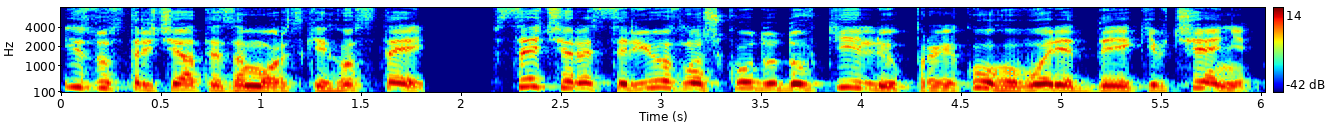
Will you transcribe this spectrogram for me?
і зустрічати заморських гостей. Все через серйозну шкоду довкіллю, про яку говорять деякі вчені.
